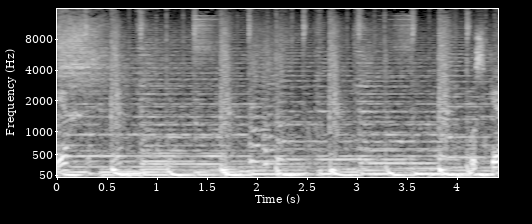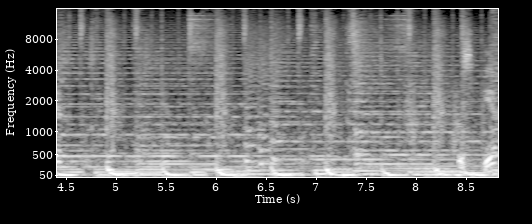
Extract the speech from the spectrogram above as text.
Успех. Успех. Успех.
